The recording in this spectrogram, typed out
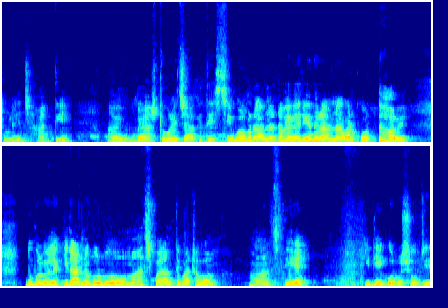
তুলে ঝাড় দিয়ে আমি ব্রাশ করে চা খেতে এসেছি। বরং রান্নাটা হয়ে গেছে, কিন্তু রান্না আবার করতে হবে। দুপুরবেলা কি রান্না করব? মাছ পা আনতে পাঠাবো। মাছ দিয়ে কি দিয়ে করব সবজি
